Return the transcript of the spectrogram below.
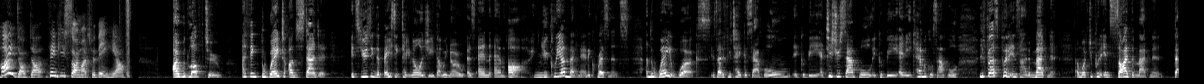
Hi, Doctor. Thank you so much for being here. I would love to. I think the way to understand it, it's using the basic technology that we know as NMR, nuclear magnetic resonance. And the way it works is that if you take a sample, it could be a tissue sample, it could be any chemical sample, you first put it inside a magnet. And once you put it inside the magnet, the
